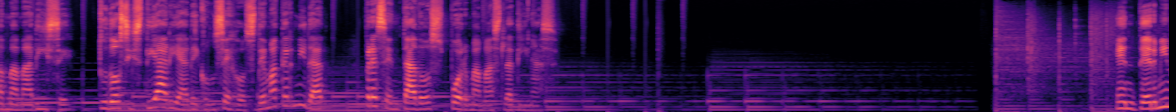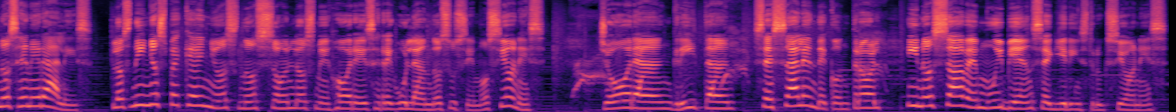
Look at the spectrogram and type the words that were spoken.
a Mamá Dice, tu dosis diaria de consejos de maternidad presentados por mamás latinas. En términos generales, los niños pequeños no son los mejores regulando sus emociones. Lloran, gritan, se salen de control y no saben muy bien seguir instrucciones.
